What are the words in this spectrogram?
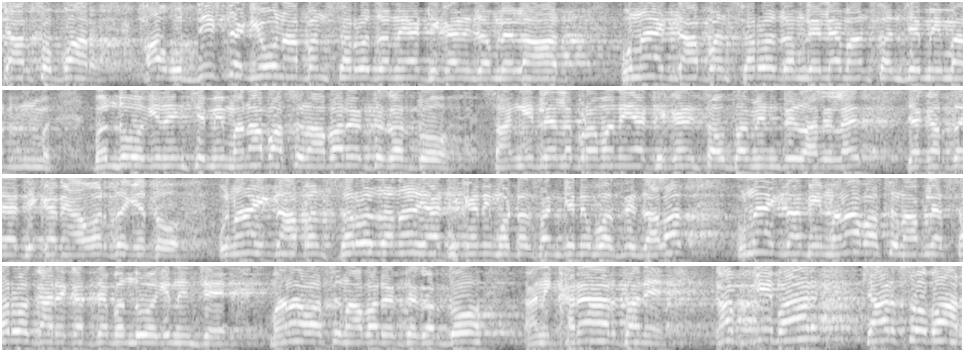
चार पार हा उद्दिष्ट घेऊन आपण सर्वजण या ठिकाणी जमलेलो आहात. पुन्हा एकदा आपण सर्व जमलेल्या माणसांचे मी बंधू भगिनींचे मी मनापासून आभार व्यक्त करतो. सांगितलेल्याप्रमाणे या ठिकाणी चौथा मिनिट झालेला आहे. त्याकरता या ठिकाणी आवर्त घेतो. पुन्हा एकदा आपण सर्वजण या ठिकाणी मोठं संख्येने उपस्थित झालात. पुन्हा एकदा मी मनापासून आपल्या सर्व कार्यकर्ते बंधू भगिनींचे मनापासून आभार व्यक्त करतो. आणि खऱ्या अर्थाने अबकी बार चारसो बार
